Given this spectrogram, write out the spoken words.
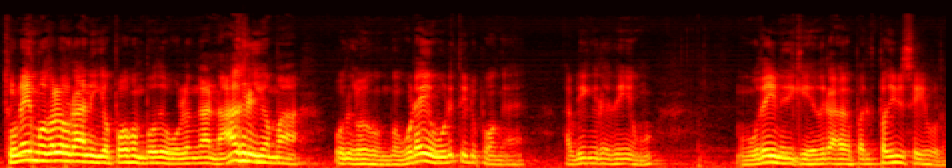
துணை முதல்வராக நீங்கள் போகும்போது ஒழுங்காக நாகரிகமாக ஒரு உடையை உடுத்திட்டு போங்க. அப்படிங்கிறதையும் உதயநிதிக்கு எதிராக பதி- பதிவு செய்ய விடும்.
